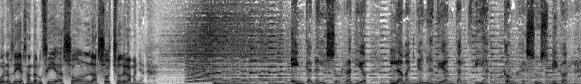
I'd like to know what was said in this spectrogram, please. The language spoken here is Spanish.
Buenos días Andalucía, son las 8 de la mañana. En Canal Sur Radio, La mañana de Andalucía con Jesús Vigorra.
